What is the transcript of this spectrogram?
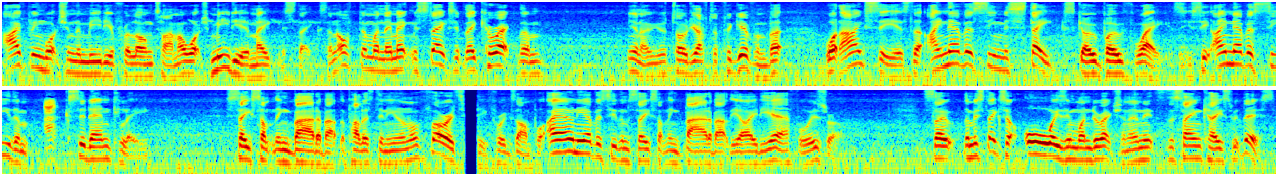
I've been watching the media for a long time. I watch media make mistakes, and often when they make mistakes, if they correct them, you know, you're told you have to forgive them. But what I see is that I never see mistakes go both ways. You see, I never see them accidentally say something bad about the Palestinian Authority, for example. I only ever see them say something bad about the IDF or Israel. So the mistakes are always in one direction, and it's the same case with this.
